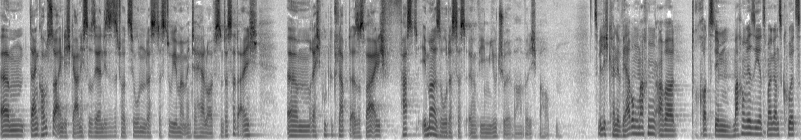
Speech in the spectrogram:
ähm, dann kommst du eigentlich gar nicht so sehr in diese Situation, dass, dass du jemandem hinterherläufst. Und das hat eigentlich ähm, recht gut geklappt. Also es war eigentlich fast immer so, dass das irgendwie mutual war, würde ich behaupten. Jetzt will ich keine Werbung machen, aber trotzdem machen wir sie jetzt mal ganz kurz.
